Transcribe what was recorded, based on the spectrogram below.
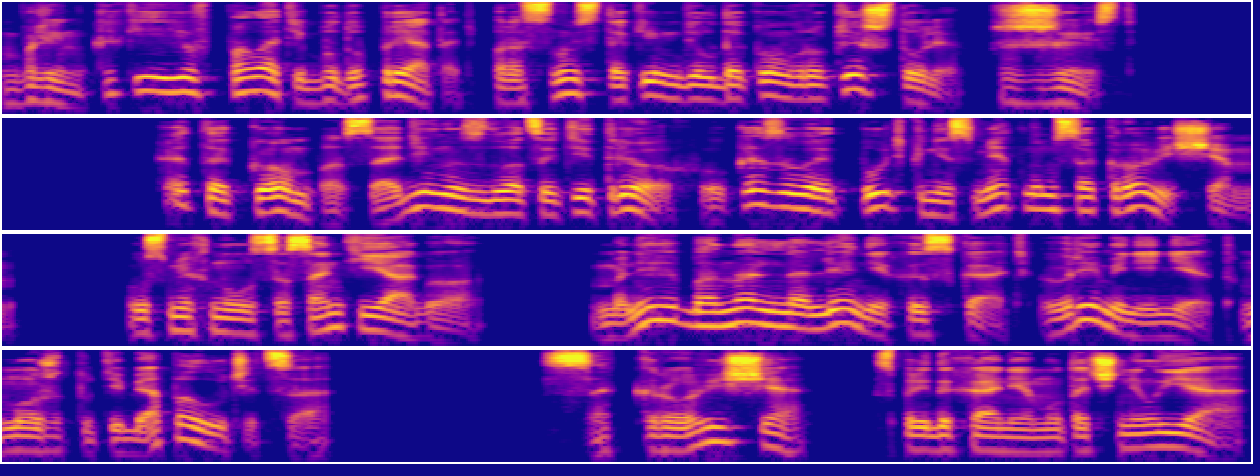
Блин, как я ее в палате буду прятать? Проснусь с таким дилдаком в руке, что ли? Жесть. Это компас, один из двадцати трех, указывает путь к несметным сокровищам. Усмехнулся Сантьяго. Мне банально лень их искать. Времени нет. Может, у тебя получится. Сокровища? С придыханием уточнил я.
